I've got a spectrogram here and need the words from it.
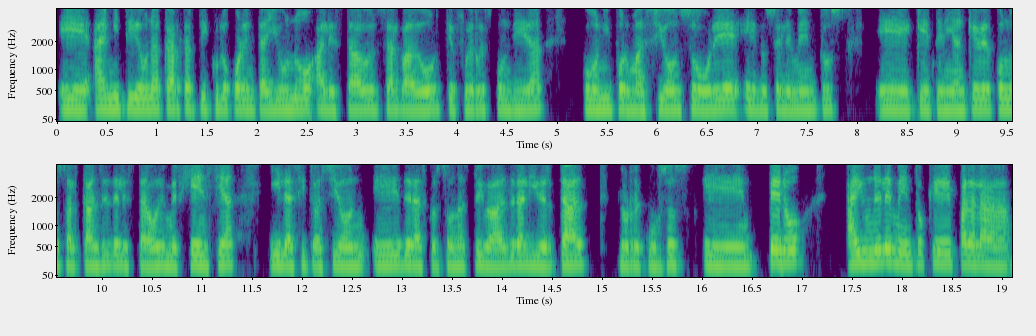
eh, ha emitido una carta artículo 41 al Estado de El Salvador que fue respondida con información sobre eh, los elementos que tenían que ver con los alcances del estado de emergencia y la situación de las personas privadas de la libertad, los recursos, pero hay un elemento que para,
